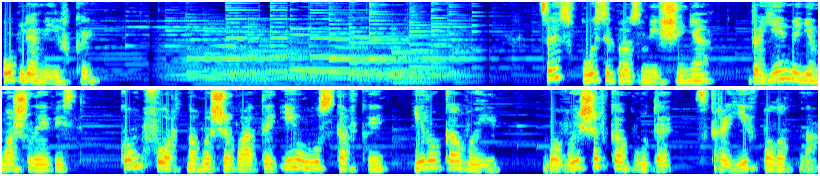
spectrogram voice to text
облямівки. Цей спосіб розміщення дає мені можливість комфортно вишивати і уставки, і рукави, бо вишивка буде з країв полотна.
